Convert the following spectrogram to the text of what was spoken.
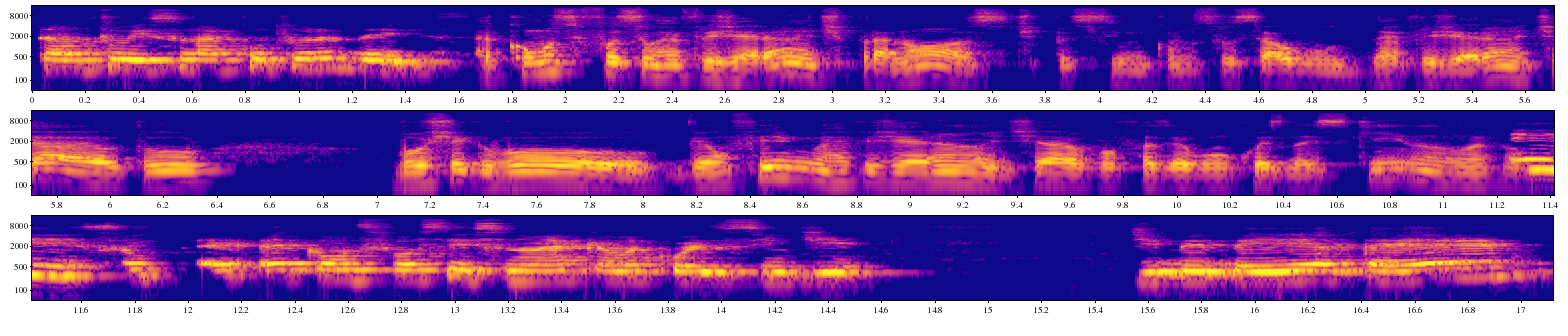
tanto isso na cultura deles. É como se fosse um refrigerante para nós, tipo assim, como se fosse algo refrigerante. Ah, eu tô vou chegar, vou ver um filme, um refrigerante, ah, vou fazer alguma coisa na esquina, não é? Isso, é, é como se fosse isso, não é aquela coisa assim de de beber até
